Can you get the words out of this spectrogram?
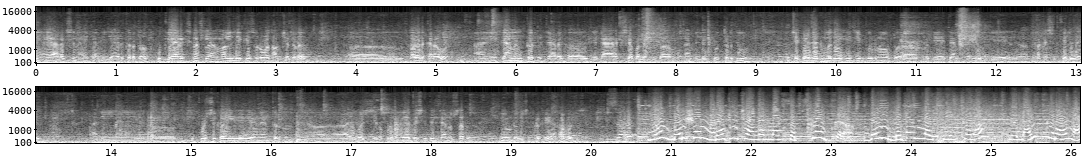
हे आरक्षण आहे ते आम्ही जाहीर करत आहोत. कुठली आरक्षण असलं आम्हाला लेखी स्वरूपात आमच्याकडं सादर करावं. आणि त्यानंतर त्या जे काय आरक्षेप आलं सुद्धा मग आम्ही लेखी उत्तर देऊन आमच्या गॅझेटमध्ये ही जी पूर्ण प- प्रक्रिया आहे ते आमच्याकडून ते प्रकाशित केलं जाईल. आणि जी पुढची काही यानंतर आयोगाचे जे पुढील निर्देश येतील त्यानुसार निवडणुकीची प्रक्रिया राबवली जाईल. लोकदर्शन मराठी चॅनलला सबस्क्राईब करा बेल बटनला क्लिक करा व लाईक करायला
